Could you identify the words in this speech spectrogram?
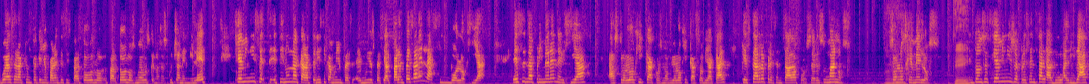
voy a hacer aquí un pequeño paréntesis para todos, los, para todos los nuevos que nos escuchan en Milet. Géminis eh, tiene una característica muy, eh, muy especial. Para empezar en la simbología, es la primera energía astrológica, cosmobiológica, zodiacal que está representada por seres humanos. Son los ah. gemelos. Entonces, Géminis representa la dualidad.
